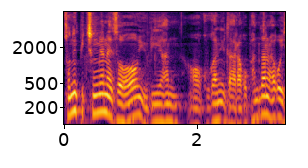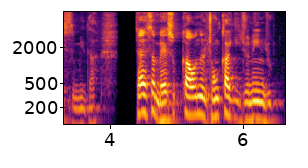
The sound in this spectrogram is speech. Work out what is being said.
손익비 측면에서 유리한 어, 구간이다라고 판단을 하고 있습니다. 자, 해서 매수가 오늘 종가 기준인 6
